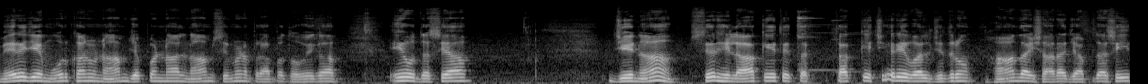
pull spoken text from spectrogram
ਮੇਰੇ ਜੇ ਮੂਰਖਾਂ ਨੂੰ ਨਾਮ ਜਪਣ ਨਾਲ ਨਾਮ ਸਿਮਰਨ ਪ੍ਰਾਪਤ ਹੋਵੇਗਾ, ਇਹੋ ਦੱਸਿਆ, ਜੇ ਨਾ ਸਿਰ ਹਿਲਾ ਕੇ ਤੇ ਤੱਕ ਕੇ ਚਿਹਰੇ ਵੱਲ ਜਿੱਧਰੋਂ ਹਾਂ ਦਾ ਇਸ਼ਾਰਾ ਜਪਦਾ ਸੀ,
